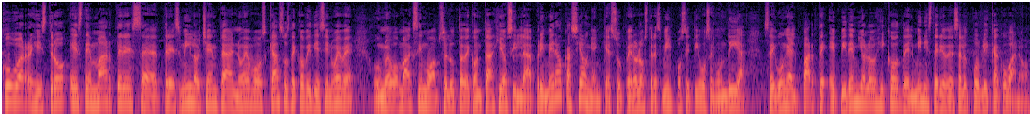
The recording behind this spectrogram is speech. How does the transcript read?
Cuba registró este martes eh, 3.080 nuevos casos de COVID-19, un nuevo máximo absoluto de contagios y la primera ocasión en que superó los 3.000 positivos en un día, según el parte epidemiológico del Ministerio de Salud Pública cubano.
